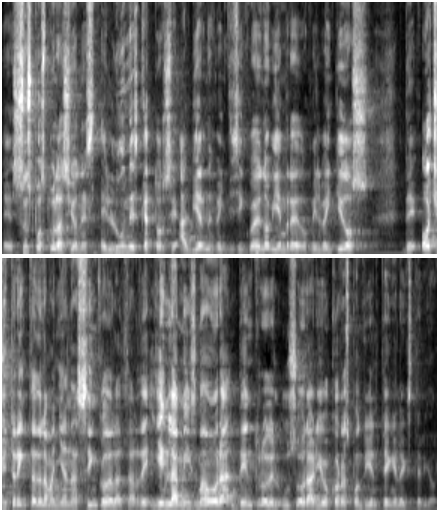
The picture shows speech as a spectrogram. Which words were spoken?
eh, sus postulaciones el lunes 14 al viernes 25 de noviembre de 2022 de 8 y 30 de la mañana a 5 de la tarde y en la misma hora dentro del uso horario correspondiente en el exterior.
